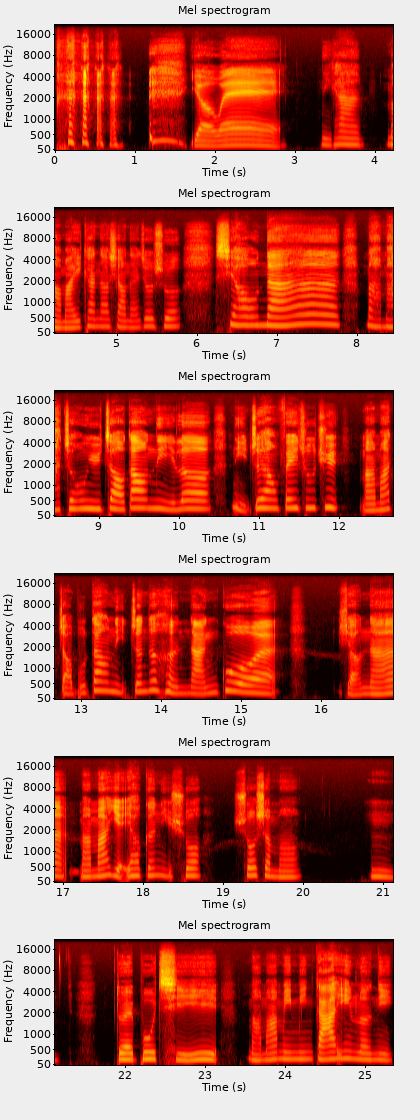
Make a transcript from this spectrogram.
有哎，你看。妈妈一看到小南就说：“小南，妈妈终于找到你了。你这样飞出去，妈妈找不到你，真的很难过哎。”小南，妈妈也要跟你说说什么？嗯，对不起，妈妈明明答应了你，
